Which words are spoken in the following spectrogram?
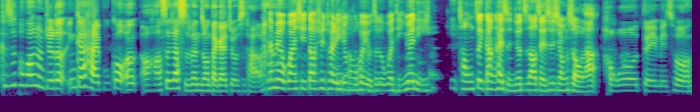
可是泡泡熊觉得应该还不够，嗯，哦，好，剩下十分钟大概就是他了。那没有关系，倒叙推理就不会有这个问题，因为你。从最刚开始你就知道谁是凶手了。好哦，对，没错。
